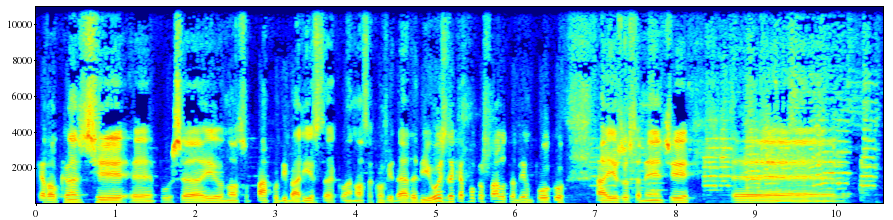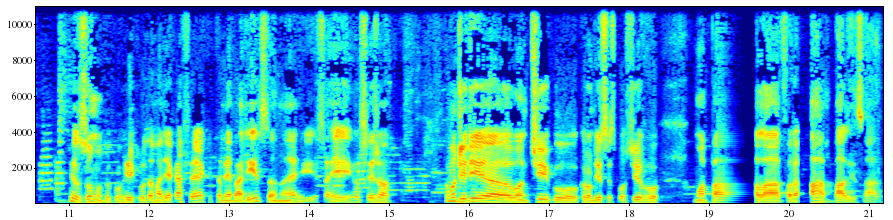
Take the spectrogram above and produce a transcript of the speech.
Cavalcante eh, puxa aí o nosso papo de barista com a nossa convidada de hoje. Daqui a pouco eu falo também um pouco aí justamente eh, resumo do currículo da Maria Café, que também é barista, né? Isso aí, ou seja, como diria o antigo cronista esportivo, uma palavra abalizada.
